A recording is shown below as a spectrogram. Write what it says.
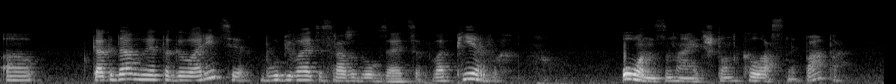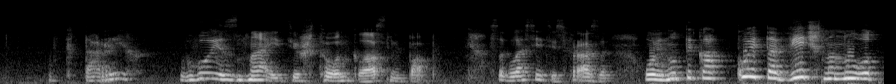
А, когда вы это говорите, вы убиваете сразу двух зайцев. Во-первых, он знает, что он классный папа. Во-вторых, вы знаете, что он классный папа. Согласитесь, фраза «Ой, ну ты какой-то вечно, ну вот...»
